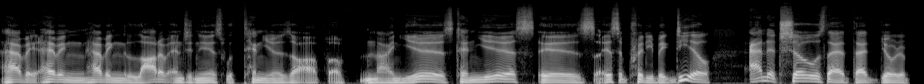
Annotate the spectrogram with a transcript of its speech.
having having having a lot of engineers with ten years off of nine years, ten years is is a pretty big deal, and it shows that that you're a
